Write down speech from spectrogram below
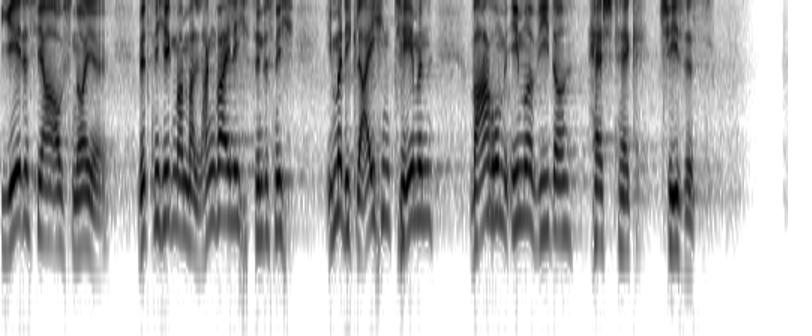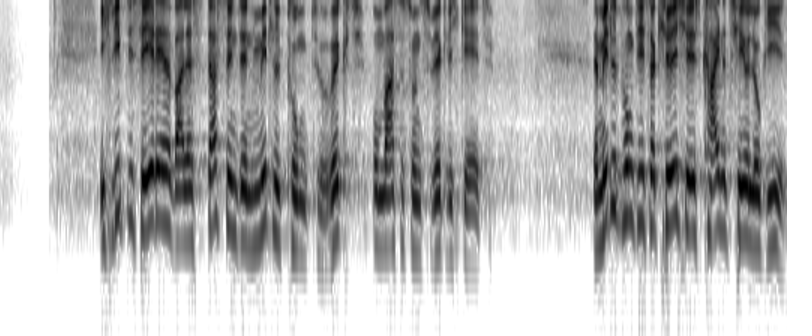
jedes Jahr aufs Neue? Wird es nicht irgendwann mal langweilig? Sind es nicht immer die gleichen Themen? Warum immer wieder Hashtag Jesus? Ich liebe die Serie, weil es das in den Mittelpunkt rückt, um was es uns wirklich geht. Der Mittelpunkt dieser Kirche ist keine Theologie.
